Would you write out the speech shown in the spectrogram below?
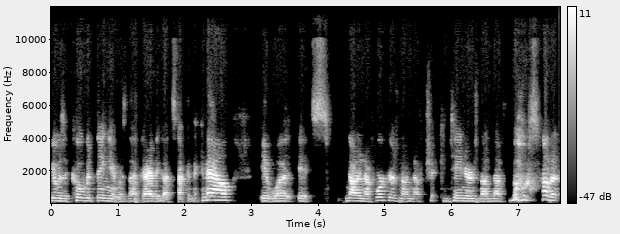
It was a COVID thing. It was that guy that got stuck in the canal. It was it's not enough workers, not enough containers, not enough boats. Not a,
